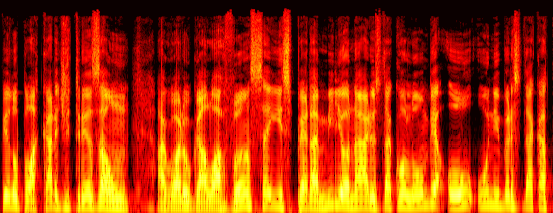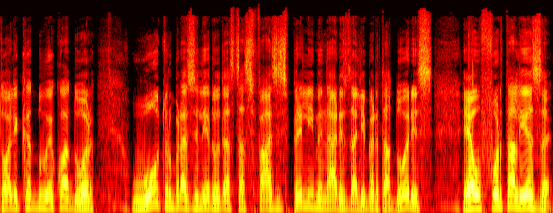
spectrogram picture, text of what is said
pelo placar de 3 a 1. Agora o Galo avança e espera Milionários da Colômbia ou Universidade Católica do Equador. O outro brasileiro destas fases preliminares da Libertadores é o Fortaleza,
